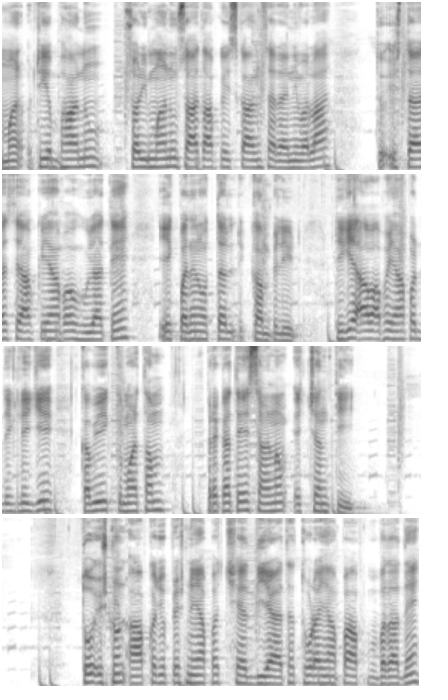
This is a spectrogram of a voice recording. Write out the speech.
ठीक है, भानु सॉरी मानु सात आपका इसका आंसर रहने वाला है। तो इस तरह से आपके यहाँ पर हो जाते हैं, एक पदन उत्तर कंप्लीट ठीक है, अब आप यहाँ पर देख लीजिए कभी किमर्थम प्रकृति शरणम इच्छन्ति। तो स्टूडेंट, आपका जो प्रश्न यहाँ पर छः दिया था, थोड़ा यहाँ पर आपको बता दें,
